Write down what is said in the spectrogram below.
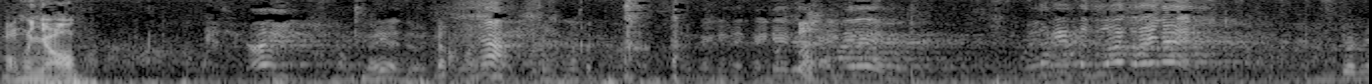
bóng hơi nhỏ phương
